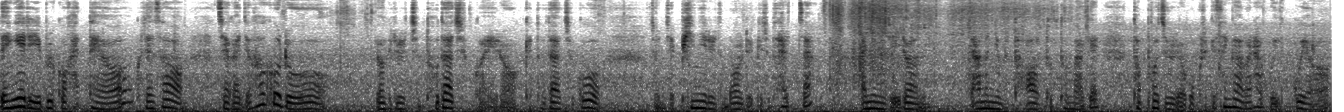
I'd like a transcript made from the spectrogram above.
냉해를 입을 것 같아요. 그래서 제가 이제 흙으로 여기를 좀 돋아줄 거예요. 이렇게 돋아주고 좀 이제 비닐을 뭘 이렇게 좀 살짝 아니면 이제 이런 나뭇잎을 더 도톰하게 덮어주려고 그렇게 생각을 하고 있고요.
